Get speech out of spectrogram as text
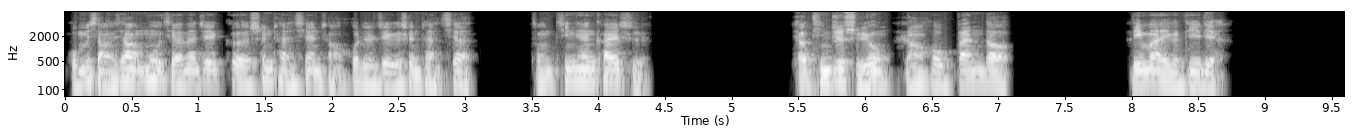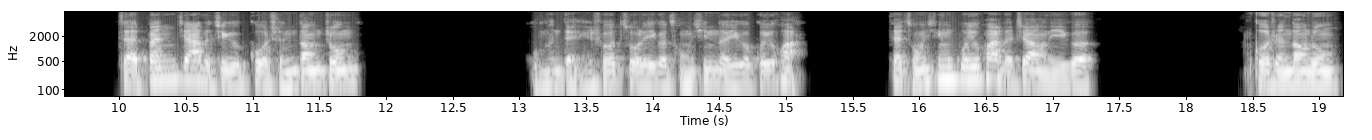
我们想象目前的这个生产现场或者这个生产线，从今天开始要停止使用，然后搬到另外一个地点。在搬家的这个过程当中，我们等于说做了一个重新的一个规划。在重新规划的这样的一个过程当中，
